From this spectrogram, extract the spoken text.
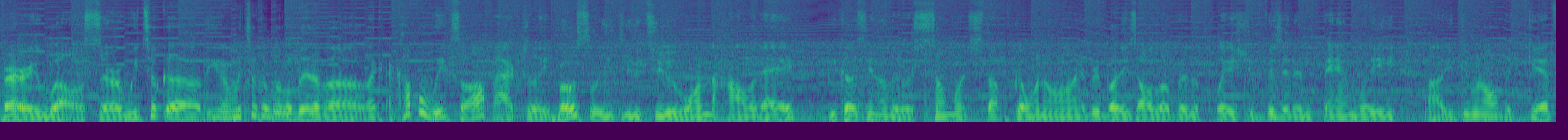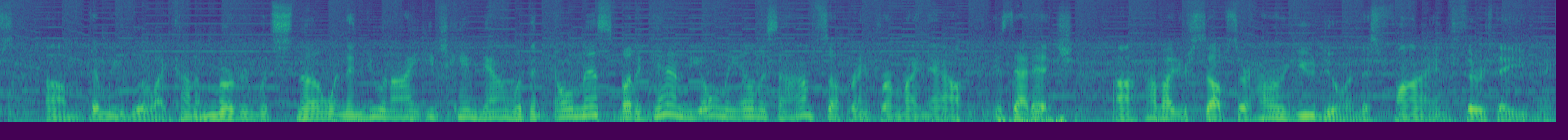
very well, sir. We took a, you know, we took a little bit of a, like a couple weeks off actually, mostly due to one the holiday because you know there was so much stuff going on. Everybody's all over the place. You're visiting family. Uh, you're doing all the gifts. Um, then we were like kind of murdered with snow, and then you and I each came down with an illness. But again, the only illness that I'm suffering from right now is that itch. Uh, how about yourself, sir? How are you doing this fine Thursday evening?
